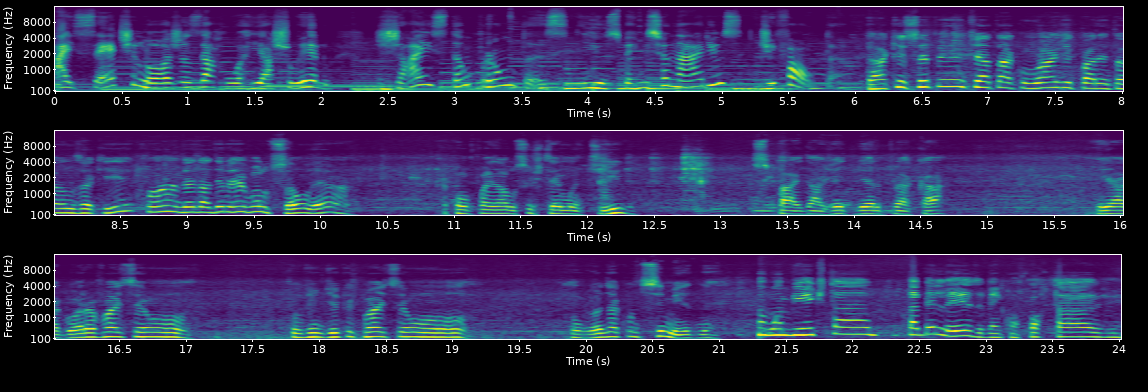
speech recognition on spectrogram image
As sete lojas da rua Riachuelo já estão prontas e os permissionários de volta. Aqui sempre a gente já está com mais de 40 anos aqui, com a verdadeira revolução, né? Acompanhar o sistema antigo. Os pais da gente vieram para cá. E agora vai ser um. Tudo indica que vai ser um, um grande acontecimento, né? O ambiente está tá beleza, bem confortável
